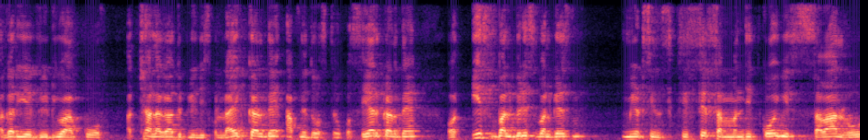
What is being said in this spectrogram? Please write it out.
अगर ये वीडियो आपको अच्छा लगा तो प्लीज़ इसको लाइक कर दें, अपने दोस्तों को शेयर कर दें और इस बलबरिस बलगरिस मेडिसिन से संबंधित कोई भी सवाल हो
